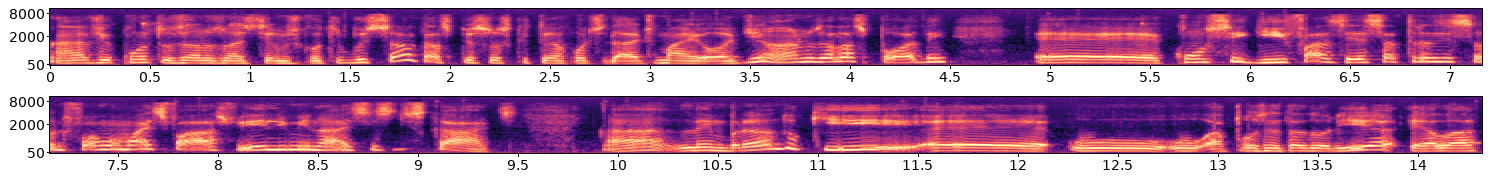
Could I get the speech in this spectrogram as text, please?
né, ver quantos anos nós temos de contribuição, aquelas pessoas que têm uma quantidade maior de anos, elas podem é, conseguir fazer essa transição de forma mais fácil e eliminar esses descartes. Tá? Lembrando que é, o, a aposentadoria, ela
